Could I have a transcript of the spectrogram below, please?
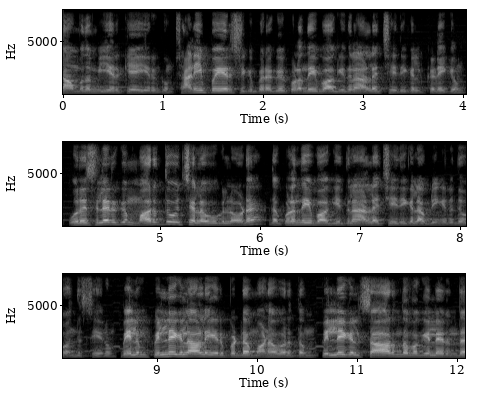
தாமதம் இயற்கையே இருக்கும். சனி பயிற்சிக்கு பிறகு குழந்தை பாகியத்துல நல்ல செய்திகள் கிடைக்கும். ஒரு சிலருக்கு மருத்துவ செலவுகளோட இந்த குழந்தை பாகியத்தில் நல்ல செய்திகள் அப்படிங்கிறது வந்து சேரும். மேலும் பிள்ளைகளால் ஏற்பட்ட மன வருத்தம் பிள்ளைகள் சார்ந்த வகையில இருந்த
